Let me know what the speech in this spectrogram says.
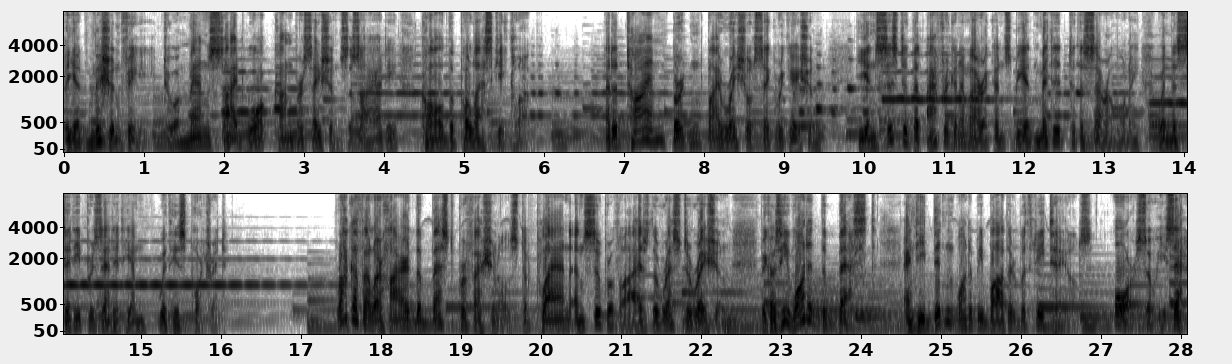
the admission fee to a men's sidewalk conversation society called the Pulaski Club. At a time burdened by racial segregation, he insisted that African Americans be admitted to the ceremony when the city presented him with his portrait. Rockefeller hired the best professionals to plan and supervise the restoration because he wanted the best and he didn't want to be bothered with details, or so he said.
